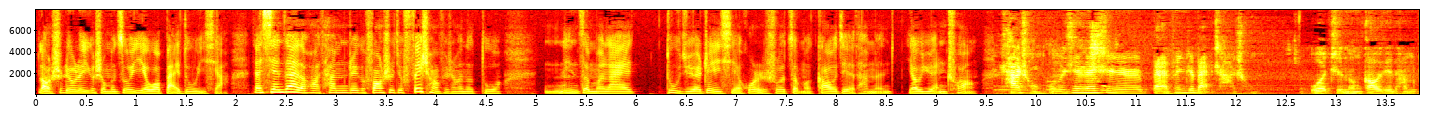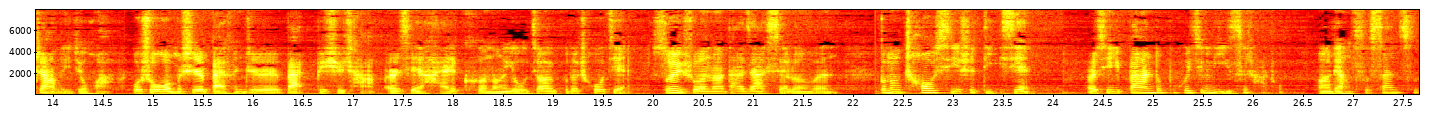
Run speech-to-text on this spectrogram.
老师留了一个什么作业，我百度一下。但现在的话，他们这个方式就非常非常的多，您怎么来杜绝这些，或者说怎么告诫他们要原创？查重，我们现在是百分之百查重。我只能告诫他们这样的一句话：我说我们是百分之百必须查，而且还可能有教育部的抽检。所以说呢，大家写论文不能抄袭是底线，而且一般都不会经历一次查重啊，两次、三次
